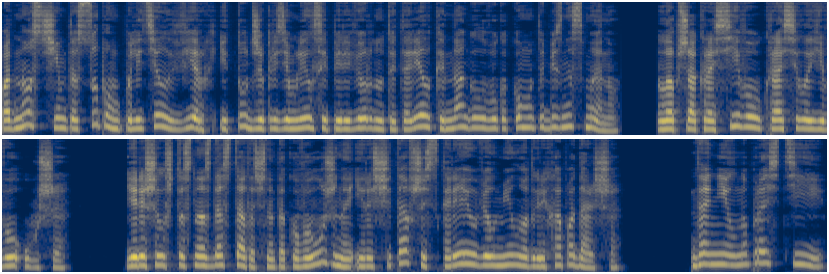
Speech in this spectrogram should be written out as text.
Поднос чьим-то супом полетел вверх и тут же приземлился перевернутой тарелкой на голову какому-то бизнесмену. Лапша красиво украсила его уши. Я решил, что с нас достаточно такого ужина, и, рассчитавшись, скорее увел Милу от греха подальше. «Данил, ну прости!»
